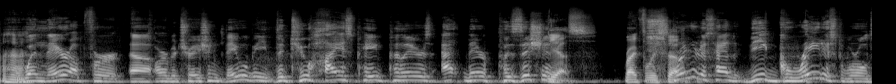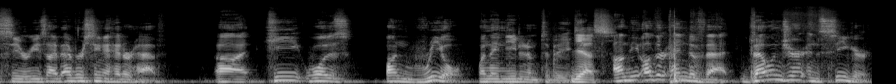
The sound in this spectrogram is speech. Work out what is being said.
Uh-huh. when they're up for uh, arbitration, they will be the two highest paid players at their position. Yes, rightfully so. Springer just had the greatest World Series I've ever seen a hitter have. Uh, he was unreal when they needed him to be. Yes. On the other end of that, Bellinger and Seager.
